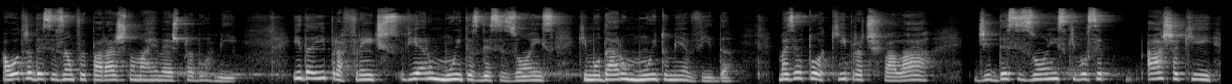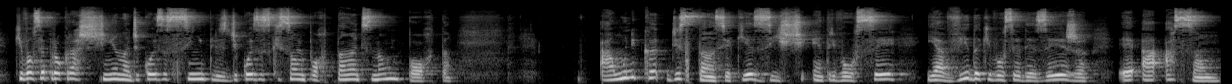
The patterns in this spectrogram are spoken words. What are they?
A outra decisão foi parar de tomar remédio para dormir. E daí para frente vieram muitas decisões que mudaram muito minha vida. Mas eu tô aqui para te falar de decisões que você acha que, que você procrastina, de coisas simples, de coisas que são importantes, não importa. A única distância que existe entre você e a vida que você deseja é a ação.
